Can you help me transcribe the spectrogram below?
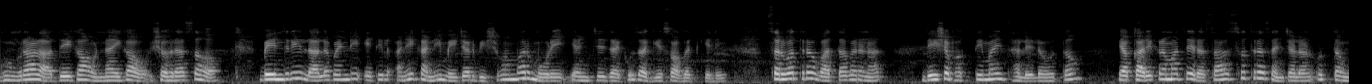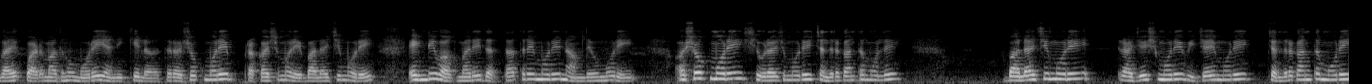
घुंगराळा देगाव नायगाव शहरासह बेंद्री लालबंडी येथील अनेकांनी मेजर विश्वांभर मोरे यांचे जागोजागी स्वागत केले. सर्वत्र वातावरणात देशभक्तिमय झालेलं होतं. या कार्यक्रमाचे रसाळ सूत्रसंचालन उत्तम गायकवाड माधव मोरे यांनी केलं तर अशोक मोरे प्रकाश मोरे बालाजी मोरे एन डी वाघमारे दत्तात्रय मोरे नामदेव मोरे अशोक मोरे शिवराज मोरे चंद्रकांत मोरे बालाजी मोरे राजेश मोरे विजय मोरे चंद्रकांत मोरे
